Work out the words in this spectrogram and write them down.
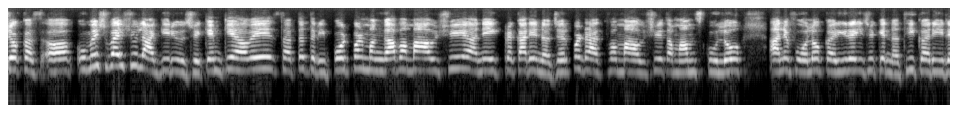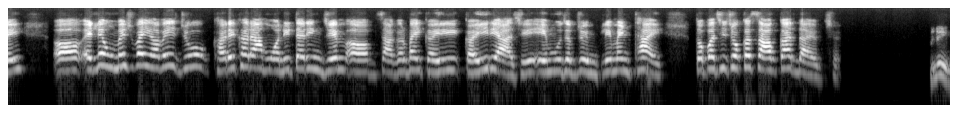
ચોક્કસ. ઉમેશભાઈ શું લાગી રહ્યું છે? કેમ કે હવે સતત રિપોર્ટ પણ મંગાવવામાં આવશે અને એક પ્રકારે નજર પણ રાખવામાં આવશે તમામ સ્કૂલો આને ફોલો કરી રહી છે કે નથી કરી રહી. એટલે ઉમેશભાઈ, હવે જો ખરેખર આ મોનિટરિંગ જેમ સાગરભાઈ કહી કહી રહ્યા છે, એ મુજબ જો ઇમ્પ્લિમેન્ટ થાય, તો પછી ચોક્કસ આવકારદાયક છે. નહીં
